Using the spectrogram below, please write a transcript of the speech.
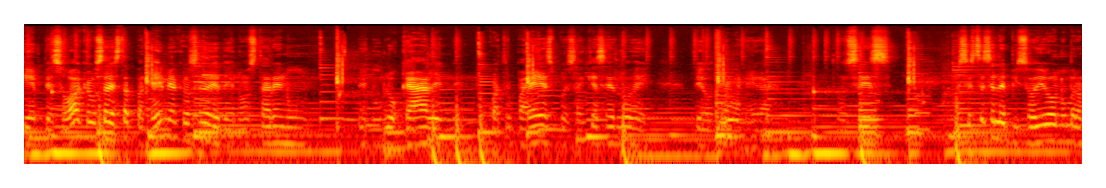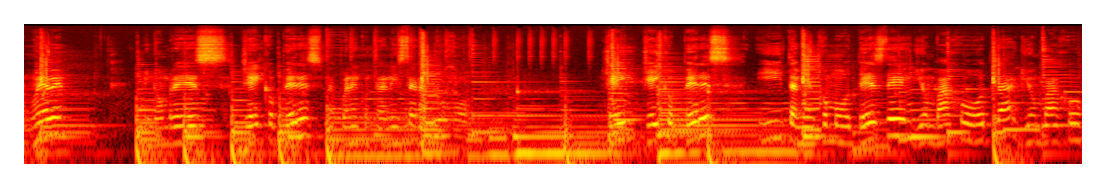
que empezó a causa de esta pandemia, a causa de, no estar en un, en un local, en, cuatro paredes, pues hay que hacerlo de, de, otra manera. Entonces, pues este es el episodio número 9. Mi nombre es Jacob Pérez, me pueden encontrar en Instagram como J, Jacob Pérez y también como desde guion bajo otra guion bajo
